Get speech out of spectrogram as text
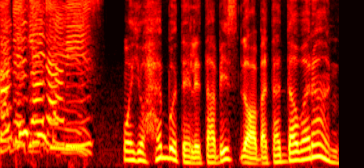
مع تيليتابيز ويحب تيليتابيز لعبة الدوران.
